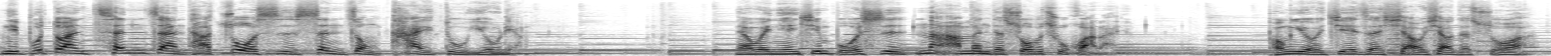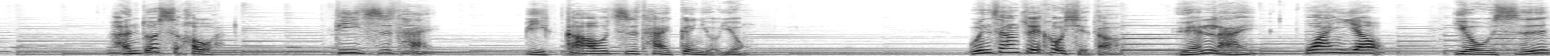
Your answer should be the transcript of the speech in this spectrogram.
你不断称赞他做事慎重，态度优良。”那位年轻博士纳闷的说不出话来。朋友接着笑笑的说：“啊，很多时候啊，低姿态比高姿态更有用。”文章最后写道：“原来弯腰有时。”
